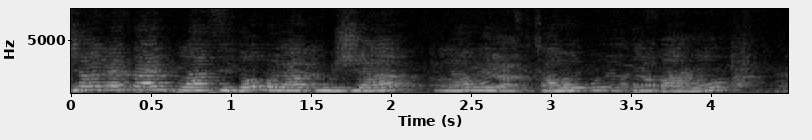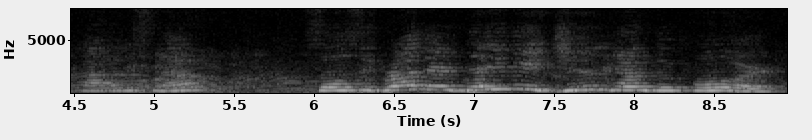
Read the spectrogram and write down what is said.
Jonathan Placido, wala po siya, na may tawag po ng trabaho, kaalis na. So, si Brother David Julian Dufour.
